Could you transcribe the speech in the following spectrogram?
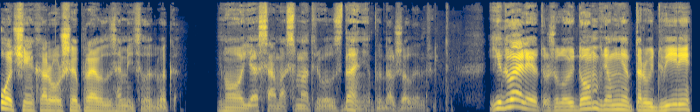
Очень хорошее правило, заметил адвокат. Но я сам осматривал здание, продолжал Энфильд. Едва ли это жилой дом, в нем нет второй двери,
